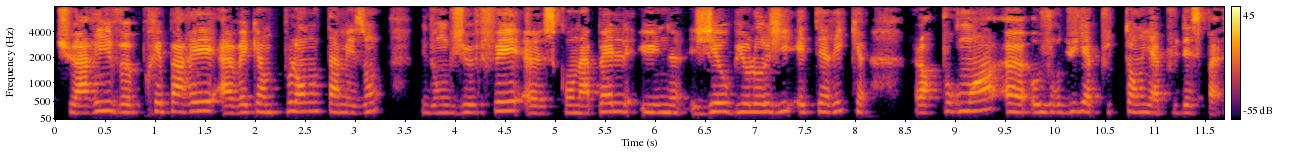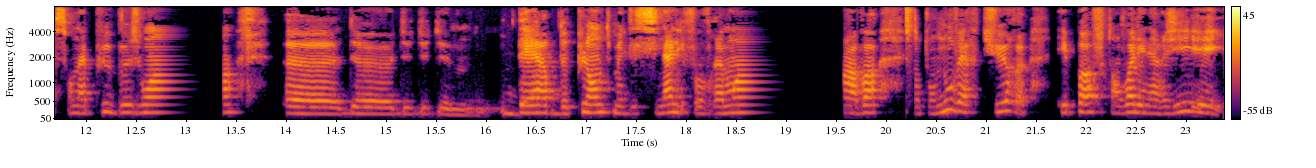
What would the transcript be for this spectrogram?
tu arrives préparé avec un plan de ta maison donc, je fais euh, ce qu'on appelle une géobiologie éthérique. Alors, pour moi, euh, aujourd'hui, il n'y a plus de temps, il n'y a plus d'espace. On n'a plus besoin euh, de, d'herbes, de, plantes médicinales. Il faut vraiment avoir ton ouverture et pof, t'envoies l'énergie et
